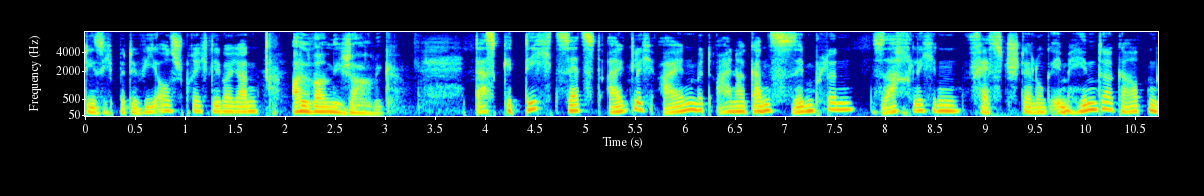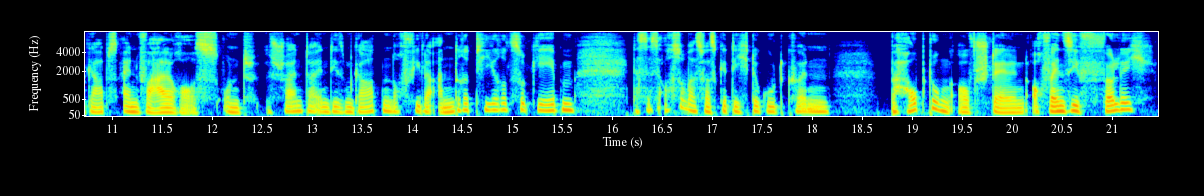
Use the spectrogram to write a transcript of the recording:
die sich bitte wie ausspricht, lieber Jan. Alva Nijarvik. Das Gedicht setzt eigentlich ein mit einer ganz simplen, sachlichen Feststellung. Im Hintergarten gab es ein Walross und es scheint da in diesem Garten noch viele andere Tiere zu geben. Das ist auch sowas, was Gedichte gut können. Behauptungen aufstellen, auch wenn sie völlig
